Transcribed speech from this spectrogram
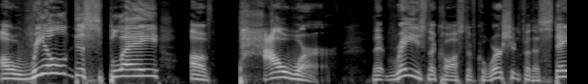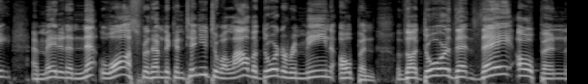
a real display of power that raised the cost of coercion for the state and made it a net loss for them to continue to allow the door to remain open. The door that they open,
